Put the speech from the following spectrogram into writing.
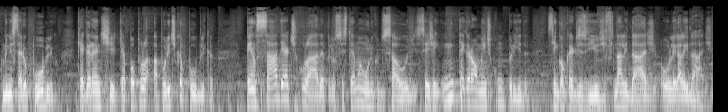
O Ministério Público quer garantir que a, a, política pública, pensada e articulada pelo Sistema Único de Saúde, seja integralmente cumprida, sem qualquer desvio de finalidade ou legalidade.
